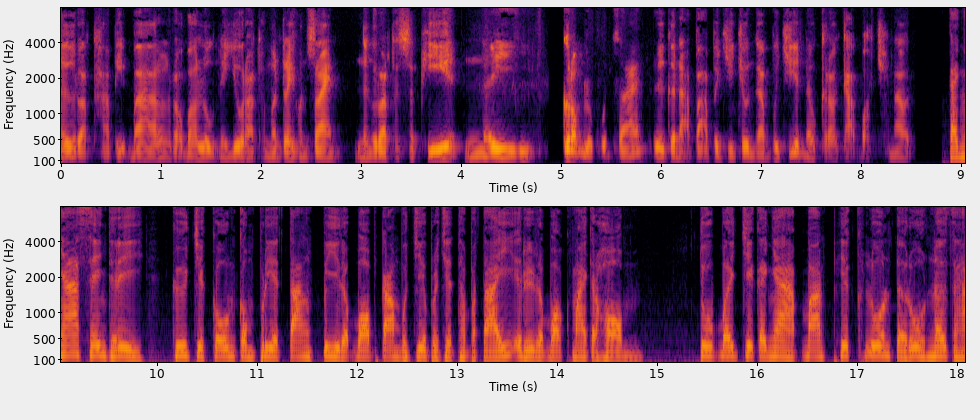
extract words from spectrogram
លើរដ្ឋាភិបាលរបស់លោកនាយករដ្ឋមន្ត្រីហ៊ុនសែននិងរដ្ឋសភានៃ ក្រមលោកហ៊ុនសែនឬគណៈបកប្រជាជនកម្ពុជានៅក្រៅការបោះឆ្នោតកញ្ញាសេងធារីគឺជាកូនកំព្រាតាំងពីរបបកម្ពុជាប្រជាធិបតេយ្យឬរបបខ្មែរក្រហមទោះបីជាកញ្ញាបានភៀសខ្លួនទៅរស់នៅសហ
